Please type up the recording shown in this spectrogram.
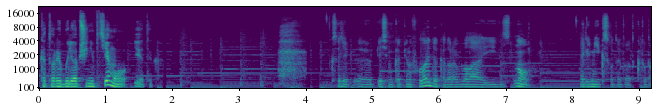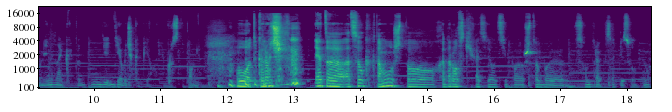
которые были вообще не в тему, и это. Кстати, э, песенка Пин Флойда, которая была из, ну, ремикс вот это вот, кто там, я не знаю, как это де- девочка пела, я просто не помню. Вот, короче, это отсылка к тому, что Ходоровский хотел, типа, чтобы саундтрек записывал Pink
